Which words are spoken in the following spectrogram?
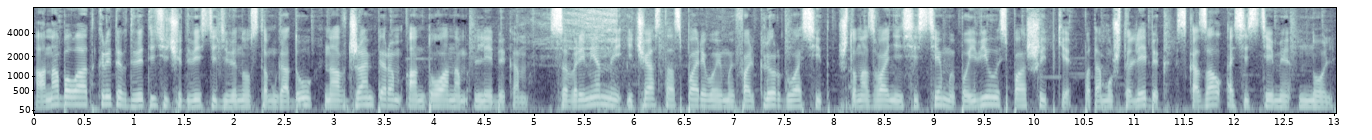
Она была открыта в 2290 году навджампером Антуаном Лебеком. Современный и часто оспариваемый фольклор гласит, что название системы появилось по ошибке, потому что Лебек сказал о системе 0,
